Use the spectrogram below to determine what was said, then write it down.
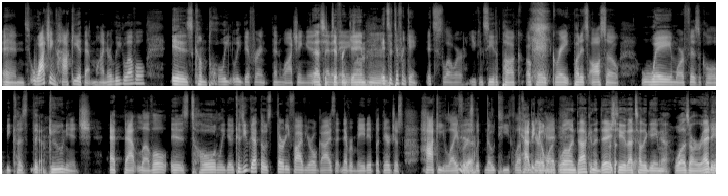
And watching hockey at that minor league level is completely different than watching it That's a at an different NHL. game. Mm. It's a different game. It's slower. You can see the puck. Okay, great. But it's also way more physical because the Yeah. goonage at that level is totally different. Because you get those 35 year old guys that never made it, but they're just hockey lifers Yeah. with no teeth left Happy in their Gilmore. head. Well, and back in the day too, that's yeah. how the game Yeah. was already.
